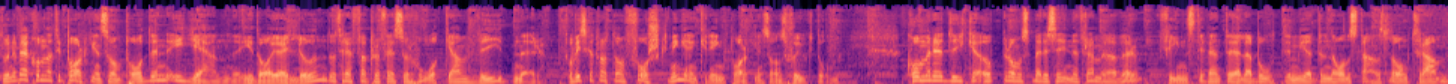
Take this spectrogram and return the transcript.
Då är ni välkomna till Parkinson-podden igen. Idag är jag i Lund och träffar professor Håkan Widner. Och vi ska prata om forskningen kring Parkinsons sjukdom. Kommer det dyka upp bromsmediciner framöver? Finns det eventuella botemedel någonstans långt fram?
